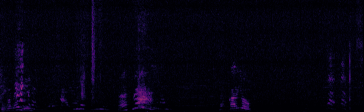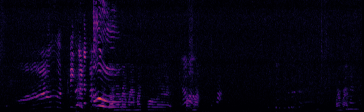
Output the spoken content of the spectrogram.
Bingung endi? Hah? Nah. Kancane le memet le. Ternak. Memet.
